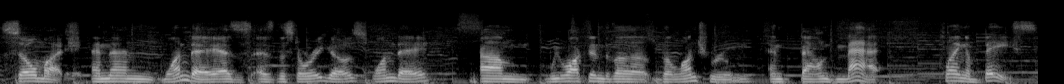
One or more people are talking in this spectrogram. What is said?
so much. And then one day, as as the story goes, one day um, we walked into the the lunchroom and found Matt playing a bass.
